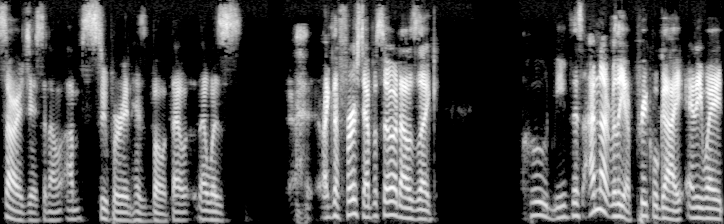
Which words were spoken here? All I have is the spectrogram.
Sorry, Jason. I'm I'm super in his boat. That that was like the first episode. I was like, who needs this? I'm not really a prequel guy anyway.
